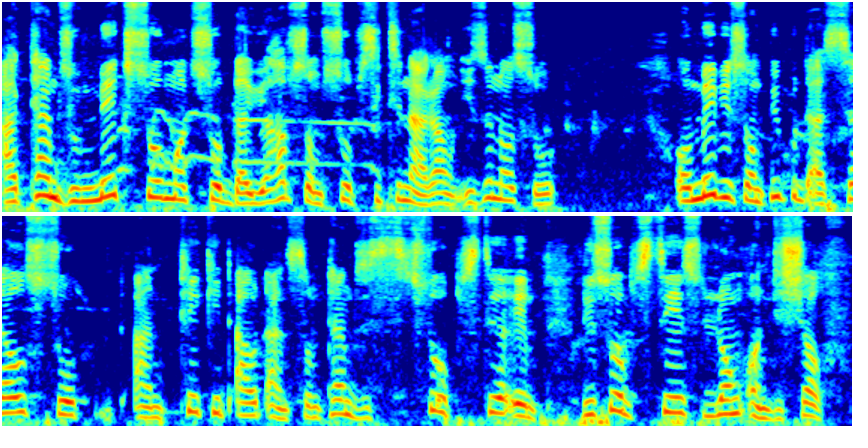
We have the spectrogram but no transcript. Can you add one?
at times you make so much soap that you have some soap sitting around is it so? Or maybe some people that sell soap and take it out and sometimes the soap still um, the soap stays long on the shelf.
